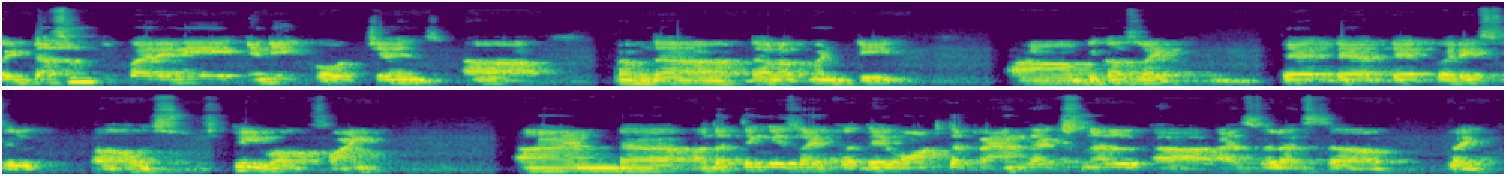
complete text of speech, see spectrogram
it doesn't require any any code change uh, from the development team uh, because like their, their, their queries will uh, still work fine. And other thing is like they want the transactional as well as the like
